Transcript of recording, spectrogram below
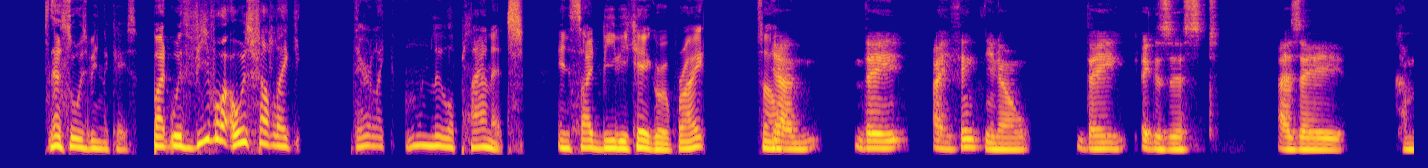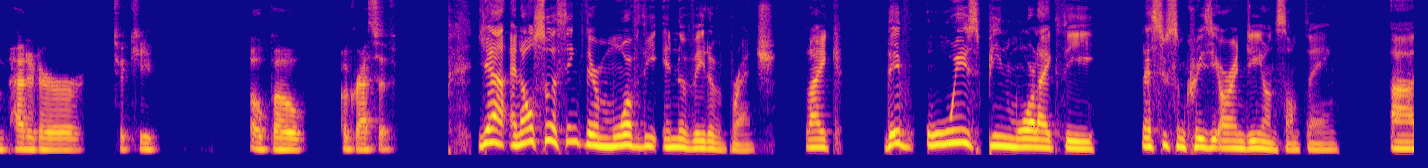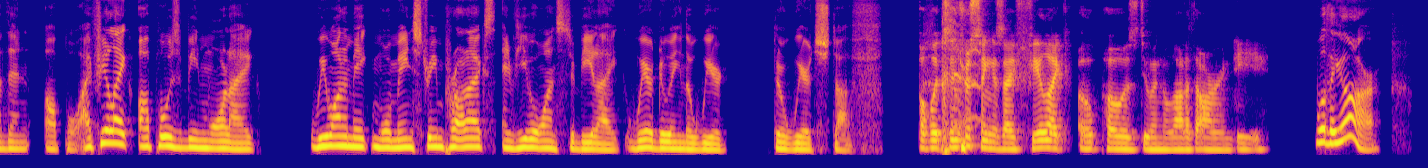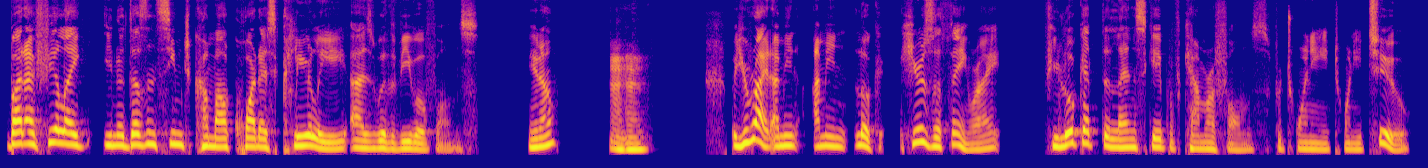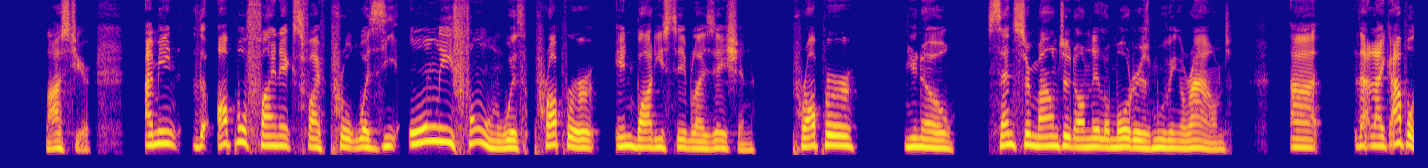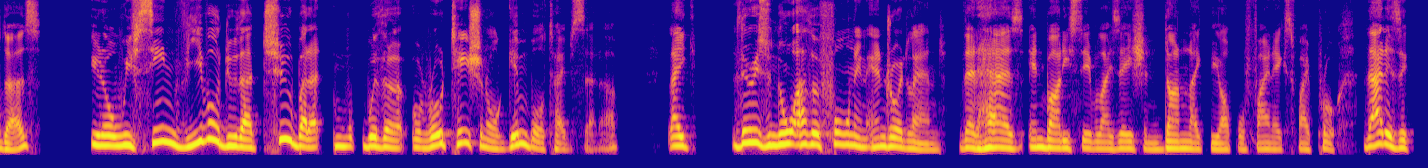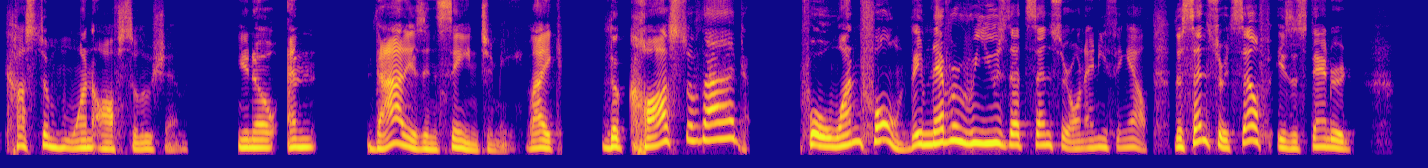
that's always been the case. But with Vivo, I always felt like they're like own little planets inside BBK Group, right? So yeah, they. I think you know they exist as a competitor to keep Oppo aggressive. Yeah, and also I think they're more of the innovative branch. Like they've always been more like the let's do some crazy R and D on something uh, than Oppo. I feel like Oppo's been more like we want to make more mainstream products, and Vivo wants to be like we're doing the weird, the weird stuff. But what's interesting is I feel like Oppo is doing a lot of the R and D. Well, they are, but I feel like you know doesn't seem to come out quite as clearly as with Vivo phones. You know. Mm-hmm. But you're right. I mean, I mean, look. Here's the thing, right? If you look at the landscape of camera phones for 2022, last year, I mean, the Oppo Find X5 Pro was the only phone with proper in-body stabilization, proper, you know, sensor mounted on little motors moving around, uh, that like Apple does. You know, we've seen Vivo do that too, but at, with a, a rotational gimbal type setup. Like there is no other phone in Android land that has in-body stabilization done like the Oppo Find X5 Pro. That is a custom one-off solution, you know, and that is insane to me. Like the cost of that for one phone. They've never reused that sensor on anything else. The sensor itself is a standard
